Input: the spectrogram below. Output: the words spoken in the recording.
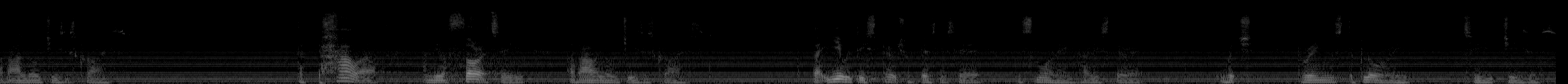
of our Lord Jesus Christ. The power and the authority of our Lord Jesus Christ. That you would do spiritual business here this morning, Holy Spirit, which brings the glory to Jesus.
